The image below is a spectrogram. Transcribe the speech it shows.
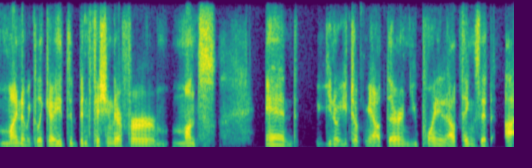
mind numbing. Like I had been fishing there for months, and you know, you took me out there and you pointed out things that I,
